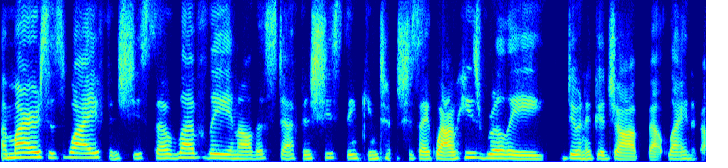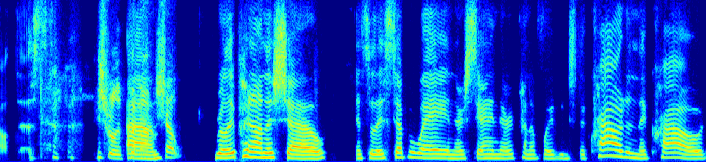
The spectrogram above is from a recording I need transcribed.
admires his wife and she's so lovely and all this stuff and she's thinking to, she's like wow he's really doing a good job about lying about this he's really put on um, a show. really put on a show and so they step away and they're standing there kind of waving to the crowd and the crowd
